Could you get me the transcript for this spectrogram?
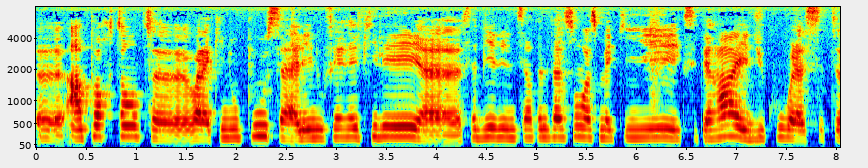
importantes voilà qui nous poussent à aller nous faire épiler à s'habiller d'une certaine façon à se maquiller etc et du coup voilà cette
